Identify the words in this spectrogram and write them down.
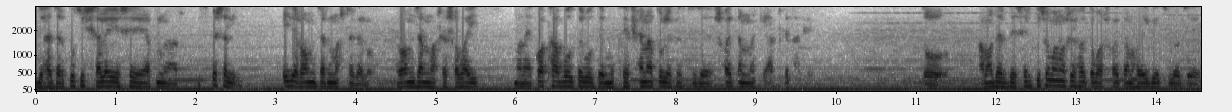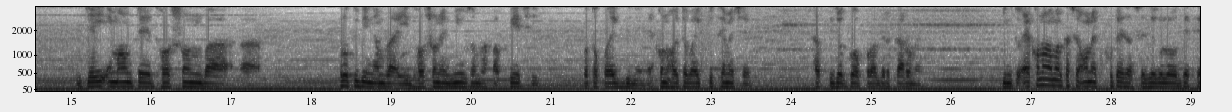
দুই হাজার পঁচিশ সালে এসে আপনার স্পেশালি এই যে রমজান মাসটা গেল, রমজান মাসে সবাই মানে কথা বলতে বলতে মুখে ফেনা তুলে ফেলছে যে শয়তান নাকি আটকে থাকে। তো আমাদের দেশের কিছু মানুষই হয়তো বা শয়তান হয়ে গিয়েছিল যে যেই অ্যামাউন্টে ধর্ষণ বা প্রতিদিন আমরা এই ধর্ষণের নিউজ আমরা পেয়েছি গত কয়েকদিনে এখন হয়তো বা একটু থেমেছে শাস্তিযোগ্য অপরাধের কারণে। কিন্তু এখনও আমার কাছে অনেক ফুটেজ আছে যেগুলো দেখে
